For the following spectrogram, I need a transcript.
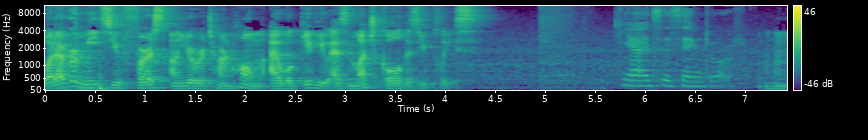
Whatever meets you first on your return home, I will give you as much gold as you please. Yeah, it's the same dwarf. Mm-hmm.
